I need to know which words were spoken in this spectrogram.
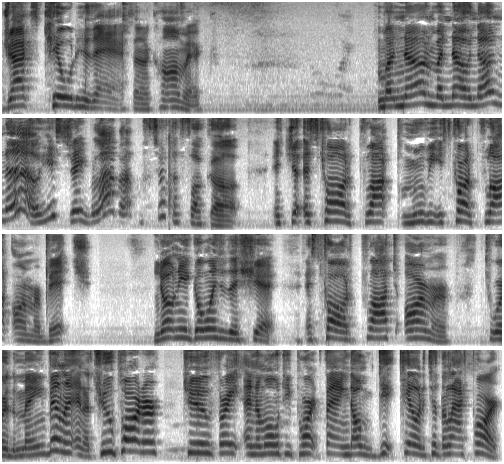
Drax killed his ass in a comic. But no, but no, no, no. He's straight blah blah. Shut the fuck up. It's just, it's called plot movie. It's called plot armor, bitch. You don't need to go into this shit. It's called plot armor, to where the main villain in a two-parter, two, three, and a multi-part thing don't get killed until the last part.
